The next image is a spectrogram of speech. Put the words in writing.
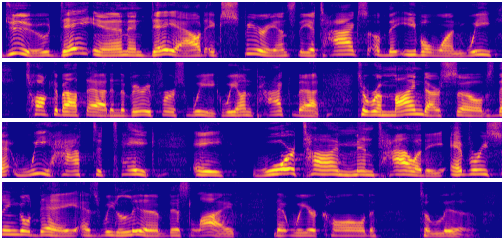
do day in and day out experience the attacks of the evil one. We talked about that in the very first week. We unpacked that to remind ourselves that we have to take a wartime mentality every single day as we live this life that we are called to live.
